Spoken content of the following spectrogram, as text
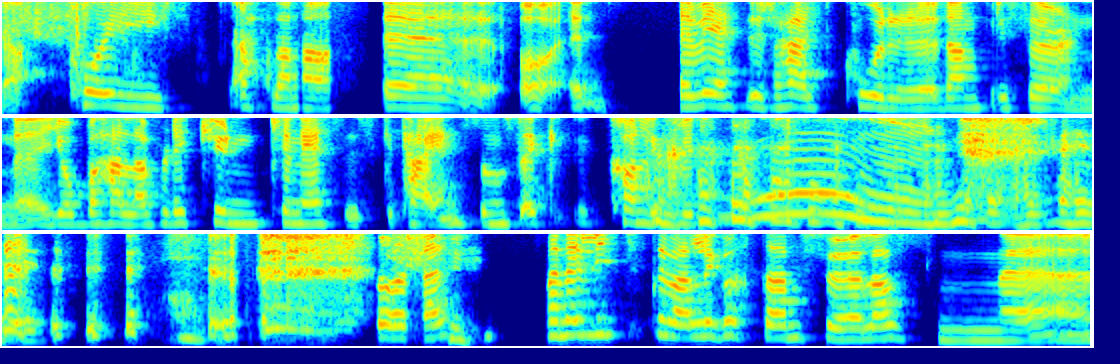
Ja, Koi et eller annet. Eh, og jeg vet ikke helt hvor den frisøren eh, jobber heller, for det er kun kinesiske tegn. som så kan liksom ikke. Men jeg likte veldig godt den følelsen eh,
